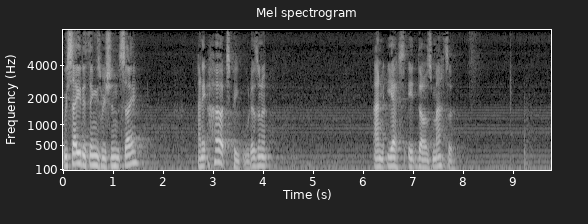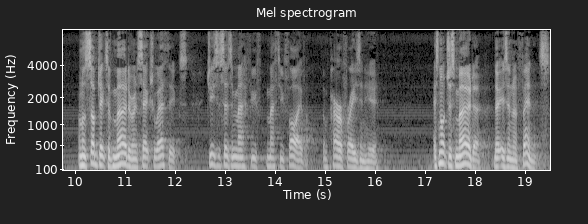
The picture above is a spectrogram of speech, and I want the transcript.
We say the things we shouldn't say. And it hurts people, doesn't it? And yes, it does matter. On the subject of murder and sexual ethics, Jesus says in Matthew, Matthew 5, I'm paraphrasing here, it's not just murder that is an offense.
